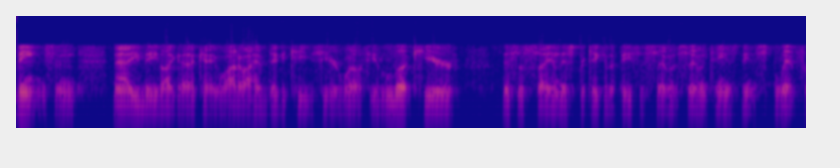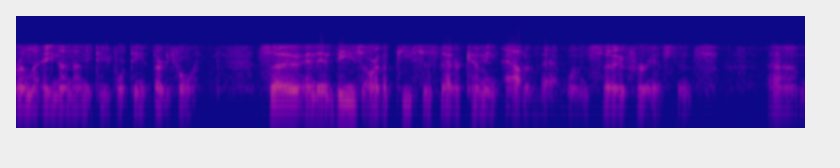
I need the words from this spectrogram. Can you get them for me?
beams. And now you'd be like, okay, why do I have WTs here? Well, if you look here, this is saying this particular piece of 7 at 17 is being split from a 992 14 at 34. So, and then these are the pieces that are coming out of that one. So, for instance, um,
